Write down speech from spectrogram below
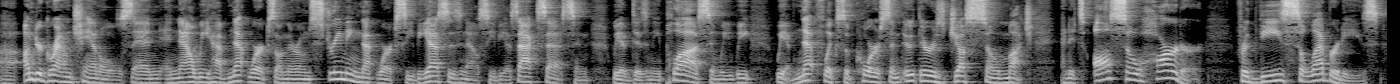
uh, underground channels, and and now we have networks on their own streaming networks. CBS is now CBS Access, and we have Disney Plus, and we we we have Netflix, of course, and there is just so much, and it's also harder for these celebrities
